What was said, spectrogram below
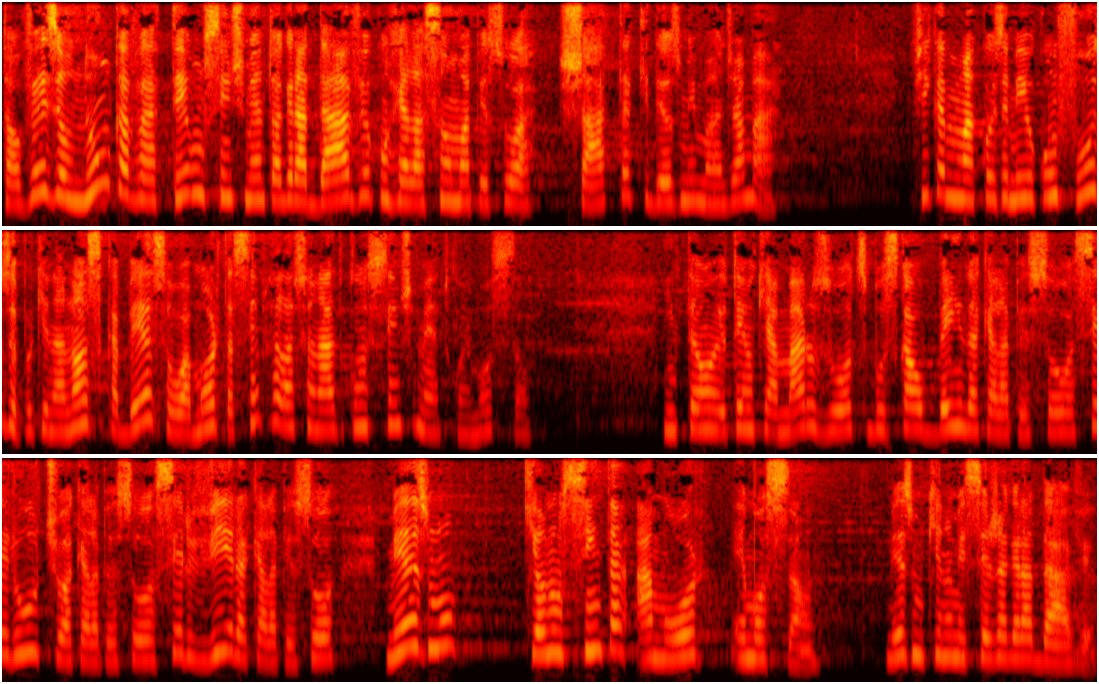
Talvez eu nunca vá ter um sentimento agradável com relação a uma pessoa chata que Deus me mande amar. Fica uma coisa meio confusa, porque na nossa cabeça o amor está sempre relacionado com o sentimento, com a emoção. Então eu tenho que amar os outros, buscar o bem daquela pessoa, ser útil àquela pessoa, servir aquela pessoa, mesmo que eu não sinta amor, emoção, mesmo que não me seja agradável.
